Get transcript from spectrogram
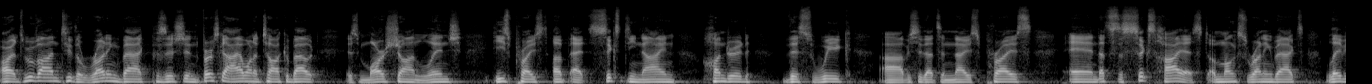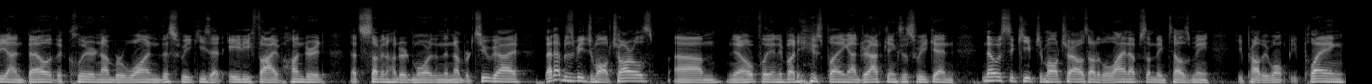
All right, let's move on to the running back position. First guy I want to talk about is Marshawn Lynch. He's priced up at 6,900 this week. Uh, obviously, that's a nice price. And that's the sixth highest amongst running backs. Le'Veon Bell, the clear number one. This week, he's at 8,500. That's 700 more than the number two guy. That happens to be Jamaal Charles. Um, you know, hopefully, anybody who's playing on DraftKings this weekend knows to keep Jamaal Charles out of the lineup. Something tells me he probably won't be playing.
